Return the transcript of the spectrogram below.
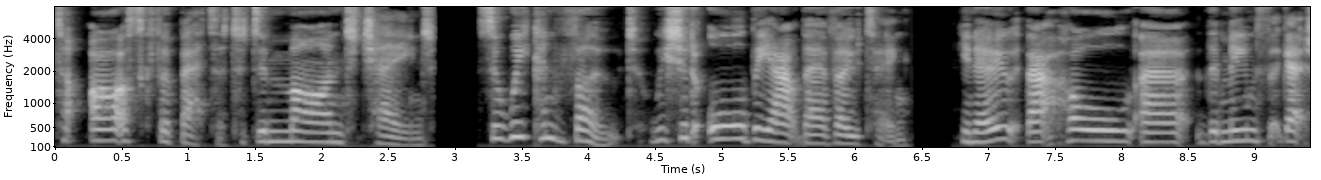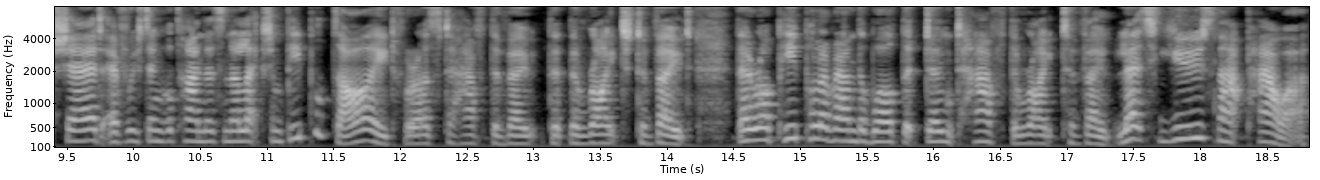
to ask for better, to demand change. So, we can vote. We should all be out there voting. You know, that whole, uh, the memes that get shared every single time there's an election, people died for us to have the vote, that the right to vote. There are people around the world that don't have the right to vote. Let's use that power.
